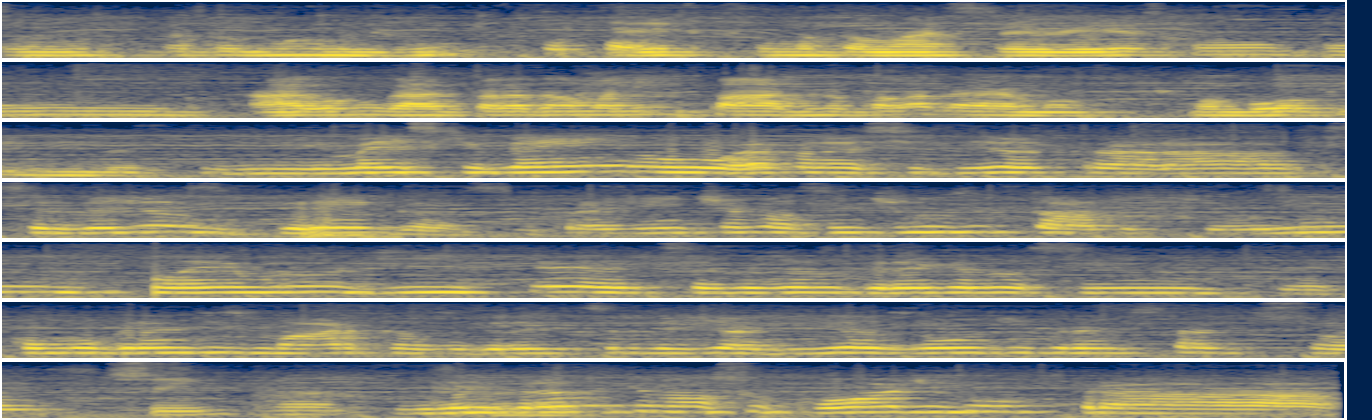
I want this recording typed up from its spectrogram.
pelo menos pra todo mundo junto. A gente costuma tomar as cervejas com, com água com gás para dar uma limpada no paladar, uma, uma boa pedida. E mês que vem o Happiness Beer trará cervejas gregas. E pra gente é bastante inusitado, porque eu não lembro de ter cerveja cervejas gregas assim, é, como grandes marcas, grandes cervejarias ou de grandes tradições. Sim. né? E lembrando que o nosso código para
